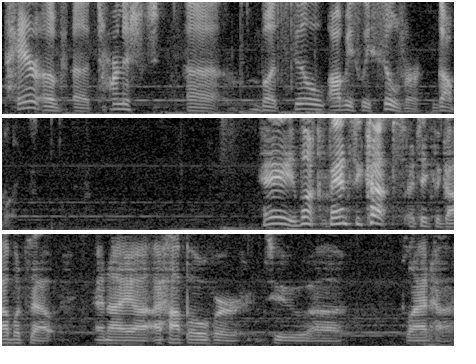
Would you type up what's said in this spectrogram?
pair of uh, tarnished, uh, but still obviously silver goblets. Hey, look, fancy cups! I take the goblets out and I uh, I hop over to uh, Glahda.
